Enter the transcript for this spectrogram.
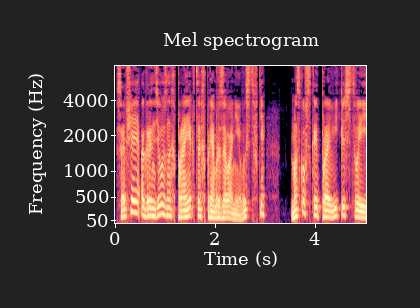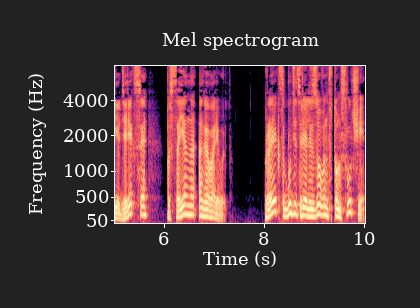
Сообщая о грандиозных проектах преобразования выставки, московское правительство и ее дирекция – постоянно оговаривают. Проект будет реализован в том случае,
